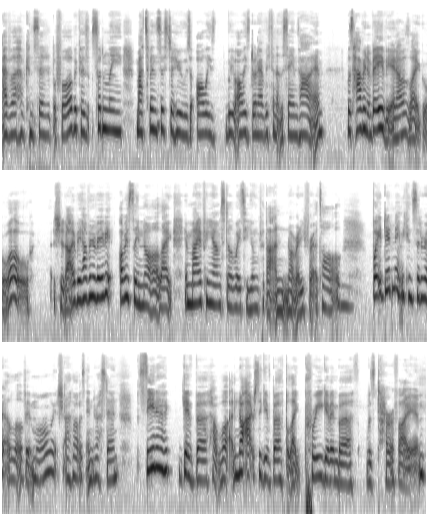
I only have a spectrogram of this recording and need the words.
ever have considered before because suddenly my twin sister, who was always, we've always done everything at the same time, was having a baby, and I was like, whoa should I be having a baby? Obviously not. Like, in my opinion, I'm still way too young for that and not ready for it at all. Mm. But it did make me consider it a little bit more, which I thought was interesting. Seeing her give birth, well, not actually give birth, but like pre giving birth was terrifying.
